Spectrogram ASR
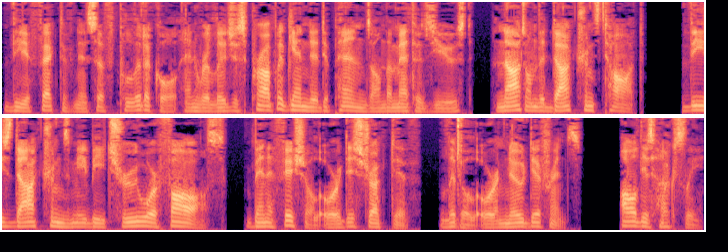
The effectiveness of political and religious propaganda depends on the methods used, not on the doctrines taught. These doctrines may be true or false, beneficial or destructive, little or no difference. Aldous Huxley.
